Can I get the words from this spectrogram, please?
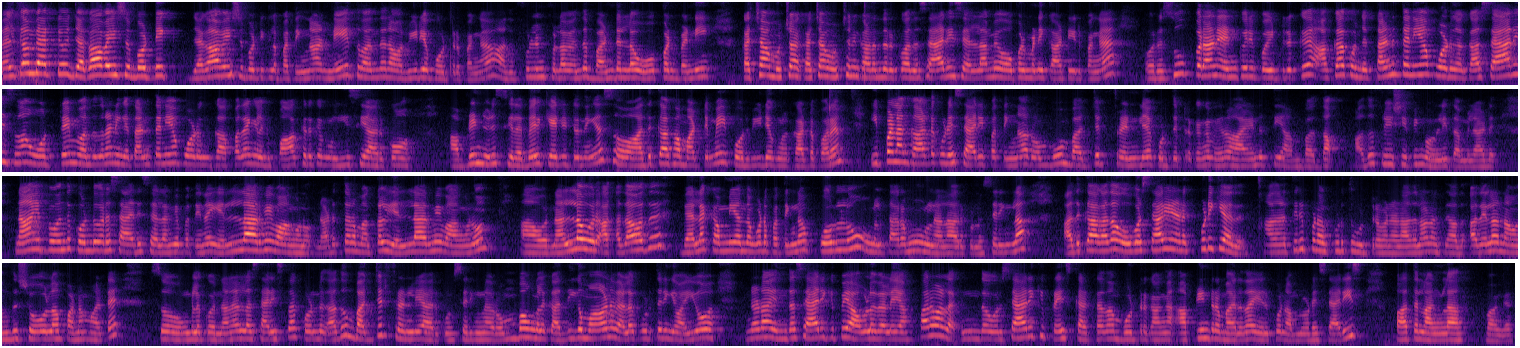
Welcome back to Jagavai boutique ஜகாவைஸ் சுபோட்டிக்கில் பார்த்தீங்கன்னா நேற்று வந்து நான் ஒரு வீடியோ போட்டிருப்பேங்க. அது ஃபுல் அண்ட் ஃபுல்லாக வந்து பண்டலில் ஓப்பன் பண்ணி கச்சா முச்சா கச்சா முச்சன்னு கலந்துருக்கும் அந்த சாரீஸ் எல்லாமே ஓப்பன் பண்ணி காட்டியிருப்பேங்க. ஒரு சூப்பரான என்கொயரி போயிட்டுருக்கு. அக்கா கொஞ்சம் தனித்தனியாக போடுங்கக்கா. சாரீஸ்லாம் ஒரு டைம் வந்ததுன்னா நீங்கள் தனித்தனியாக போடுங்கக்கா. அப்போ தான் எங்களுக்கு பார்க்குறதுக்கு உங்களுக்கு ஈஸியாக இருக்கும். அப்படின்னு சொல்லி சில பேர் கேட்டுட்டு இருந்தீங்க. ஸோ அதுக்காக மட்டுமே இப்போ ஒரு வீடியோ உங்களுக்கு காட்ட போகிறேன் இப்போ நான் காட்டக்கூடிய சாரீ பார்த்தீங்கன்னா ரொம்பவும் பட்ஜெட் ஃப்ரெண்ட்லியாக கொடுத்துட்ருக்காங்க வெறும் ஐநூற்றி ஐம்பது தான். அதுவும் ஃப்ரீ ஷிப்பிங் ஒன்லி தமிழ்நாடு. நான் இப்போ வந்து கொண்டு வர சாரீஸ் எல்லாமே பார்த்தீங்கன்னா எல்லாருமே வாங்கணும். நடுத்தர மக்கள் எல்லாருமே வாங்கணும். ஒரு நல்ல ஒரு அதாவது விலை கம்மியாக இருந்தால் கூட பார்த்தீங்கன்னா பொருளும் உங்களுக்கு தரமும் உங்களுக்கு நல்லா இருக்கணும். சரிங்களா? அதுக்காக தான் ஒவ்வொரு saree எனக்கு பிடிக்காது. அதை நான் திருப்பி நான் கொடுத்து விட்டுருவேன் நான். அதெல்லாம் நான் அது- அதெல்லாம் நான் வந்து ஷோலாம் பண்ண மாட்டேன். ஸோ உங்களுக்கு ஒரு நல்ல நல்ல சாரீஸ் தான் கொண்டு அதுவும் பட்ஜெட் ஃப்ரெண்ட் ஃப்ரெண்ட்லியாக இருக்கும். சரிங்களா? ரொம்ப உங்களுக்கு அதிகமான விலை கொடுத்து நீங்கள் ஐயோ என்னடா இந்த சாரிக்கு போய் அவ்வளோ விலையா? பரவாயில்ல. இந்த ஒரு சாரிக்கு ப்ரைஸ் கரெக்டாக தான் போட்டிருக்காங்க. அப்படின்ற மாதிரி தான் இருக்கும் நம்மளுடைய சாரீஸ் பார்த்துலாங்களா வாங்க.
